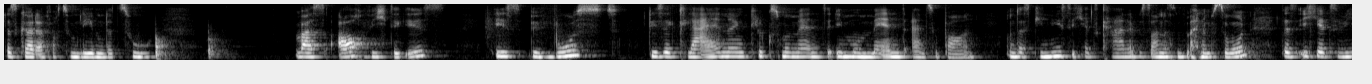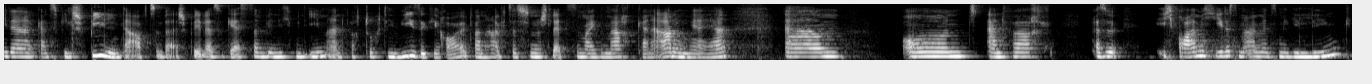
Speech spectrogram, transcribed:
Das gehört einfach zum Leben dazu. Was auch wichtig ist, ist bewusst diese kleinen Glücksmomente im Moment einzubauen. Und das genieße ich jetzt gerade besonders mit meinem Sohn, dass ich jetzt wieder ganz viel spielen darf zum Beispiel. Also gestern bin ich mit ihm einfach durch die Wiese gerollt. Wann habe ich das schon das letzte Mal gemacht? Keine Ahnung mehr. Ja? Ähm, und einfach, also ich freue mich jedes Mal, wenn es mir gelingt,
